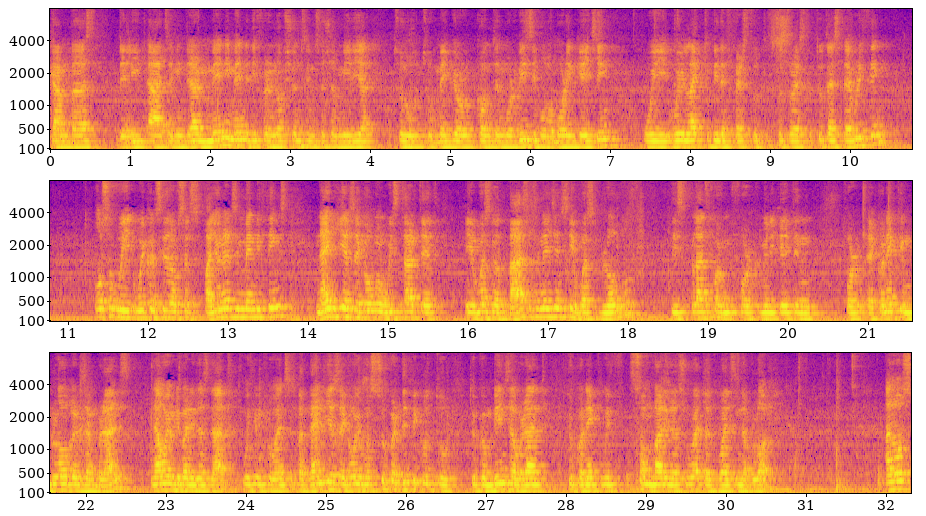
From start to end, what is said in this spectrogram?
Canvas, delete ads. I mean, there are many, many different options in social media to, to make your content more visible or more engaging. We, we like to be the first to, to, test, to test everything. Also, we, we consider ourselves pioneers in many things. Nine years ago, when we started, it was not Buzz as an agency, it was Global, this platform for communicating, for uh, connecting bloggers and brands. Now everybody does that with influencers, but nine years ago, it was super difficult to, to convince a brand to connect with somebody that's, that writes in a blog. And also,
